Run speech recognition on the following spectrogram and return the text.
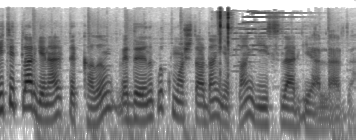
Hititler genellikle kalın ve dayanıklı kumaşlardan yapılan giysiler giyerlerdi.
